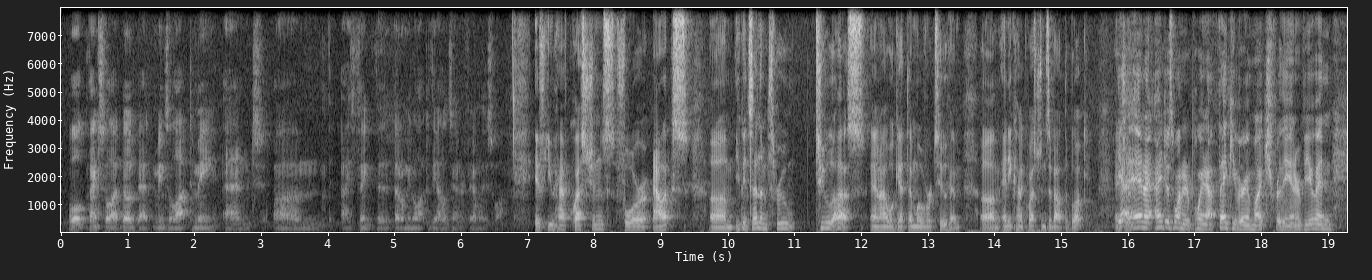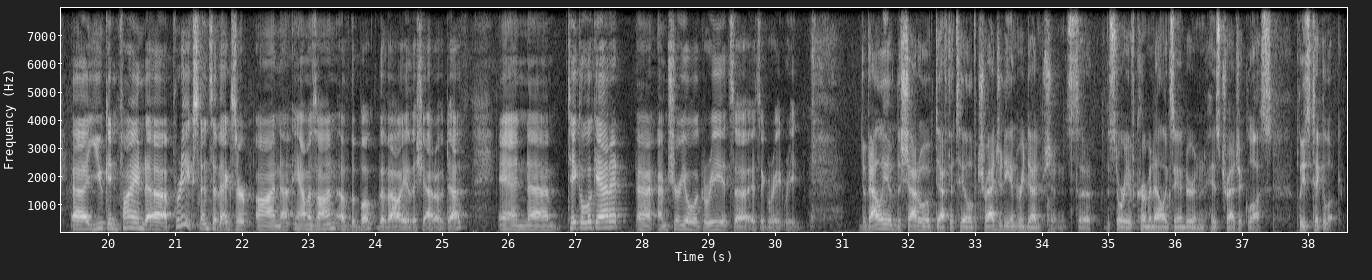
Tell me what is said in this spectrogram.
Well, thanks a lot, Doug. That means a lot to me, and um, I think that that'll mean a lot to the Alexander family as well. If you have questions for Alex, um, you can send them through to us, and I will get them over to him. Um, any kind of questions about the book? And yeah, Jeff? and I just wanted to point out, thank you very much for the interview. And uh, you can find a pretty extensive excerpt on uh, Amazon of the book, The Valley of the Shadow of Death and um, take a look at it. Uh, I'm sure you'll agree it's a it's a great read. The Valley of the Shadow of Death: A Tale of Tragedy and Redemption. It's uh, the story of Kermit Alexander and his tragic loss. Please take a look.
